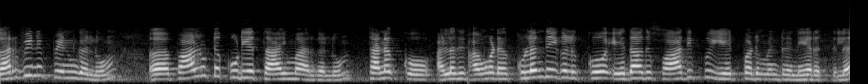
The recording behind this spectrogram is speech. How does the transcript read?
கர்ப்பிணி பெண்களும் பாலூட்டக்கூடிய தாய்மார்களும் தனக்கோ அல்லது அவங்களோட குழந்தைகளுக்கோ ஏதாவது பாதிப்பு ஏற்படும் என்ற நேரத்தில்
